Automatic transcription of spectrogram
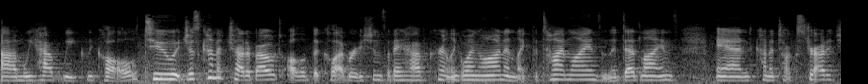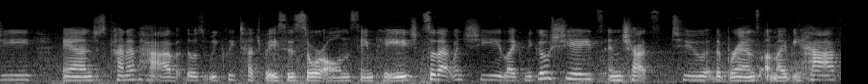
Um, we have weekly calls to just kind of chat about all of the collaborations that I have currently going on and like the timelines and the deadlines and kind of talk strategy and just kind of have those weekly touch bases so we're all on the same page so that when she like negotiates and chats to the brands on my behalf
